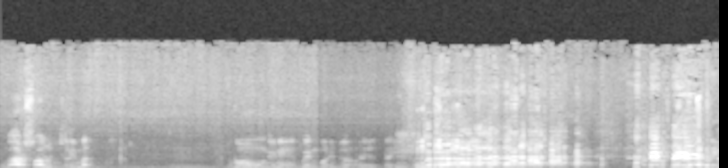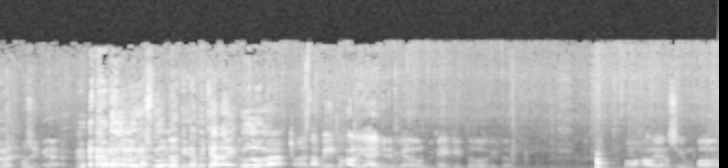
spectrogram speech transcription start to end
nggak harus selalu jelimet. Gue ngomong gini, band gue dibilang ri- ribet. band kan ribet musiknya. yang dulu yang dulu kita bicara yang dulu lah Eh, tapi itu kali ya yang jadi pegangan lebih kayak gitu gitu bahwa hal yang simple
